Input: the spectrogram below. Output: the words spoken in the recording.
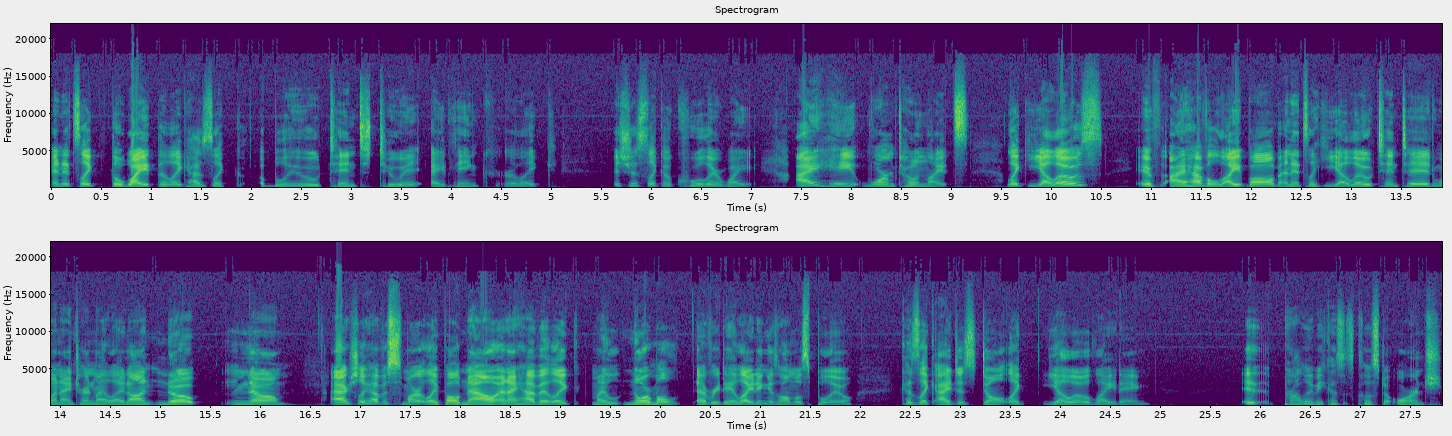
And it's like the white that like has like a blue tint to it, I think, or like it's just like a cooler white. I hate warm tone lights. Like yellows, if I have a light bulb and it's like yellow tinted when I turn my light on, nope, no. I actually have a smart light bulb now and I have it like my normal everyday lighting is almost blue cuz like I just don't like yellow lighting. It probably because it's close to orange.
